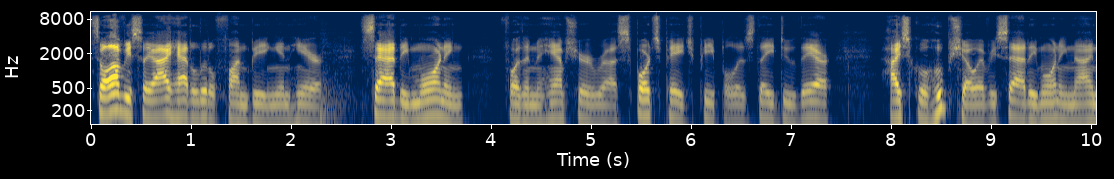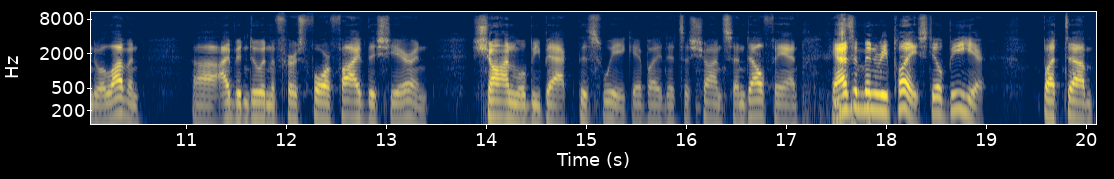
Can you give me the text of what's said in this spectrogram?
So obviously, I had a little fun being in here Saturday morning for the New Hampshire uh, sports page people as they do their high school hoop show every Saturday morning, 9 to 11. Uh, I've been doing the first four or five this year, and Sean will be back this week. Everybody that's a Sean Sendell fan, he hasn't been replaced. He'll be here. But, um,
